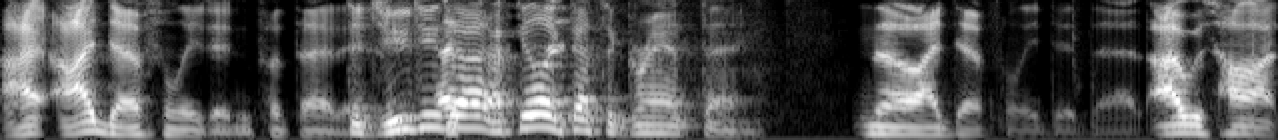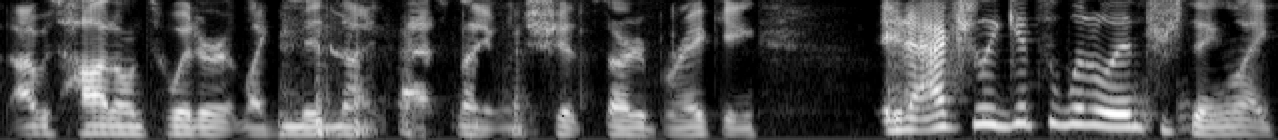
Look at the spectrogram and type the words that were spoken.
I, I definitely didn't put that in. Did you do that? I feel like that's a Grant thing. No, I definitely did that. I was hot. I was hot on Twitter at like midnight last night when shit started breaking. It actually gets a little interesting. Like,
